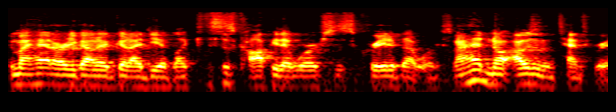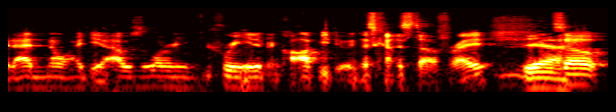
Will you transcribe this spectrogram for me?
in my head, I already got a good idea of like this is copy that works, this is creative that works. And I had no, I was in the tenth grade. I had no idea. I was learning creative and copy doing this kind of stuff, right? Yeah. So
